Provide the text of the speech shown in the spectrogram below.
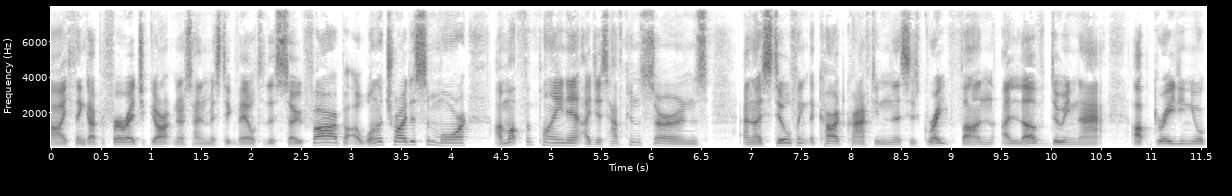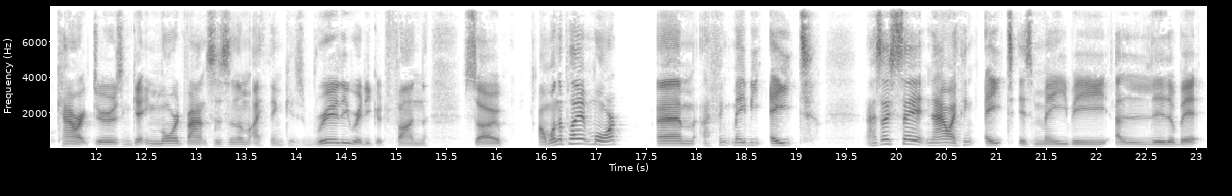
I think I prefer Edge of Darkness and Mystic Vale to this so far, but I want to try this some more. I'm up for playing it. I just have concerns, and I still think the card crafting in this is great fun. I love doing that. Upgrading your characters and getting more advances in them, I think is really, really good fun. So I want to play it more. Um, I think maybe eight. As I say it now, I think eight is maybe a little bit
